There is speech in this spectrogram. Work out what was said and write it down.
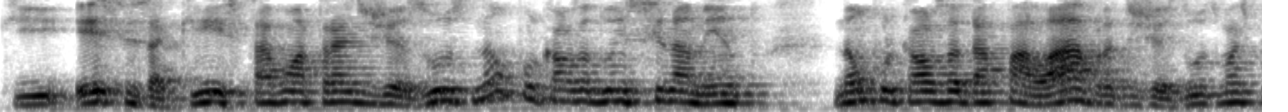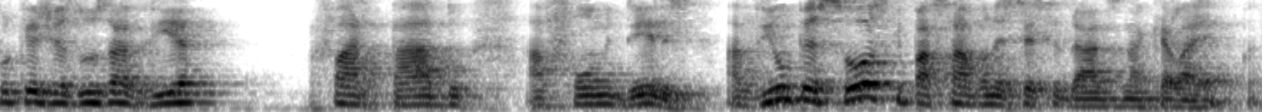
que esses aqui estavam atrás de Jesus não por causa do ensinamento, não por causa da palavra de Jesus, mas porque Jesus havia fartado a fome deles. Haviam pessoas que passavam necessidades naquela época,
